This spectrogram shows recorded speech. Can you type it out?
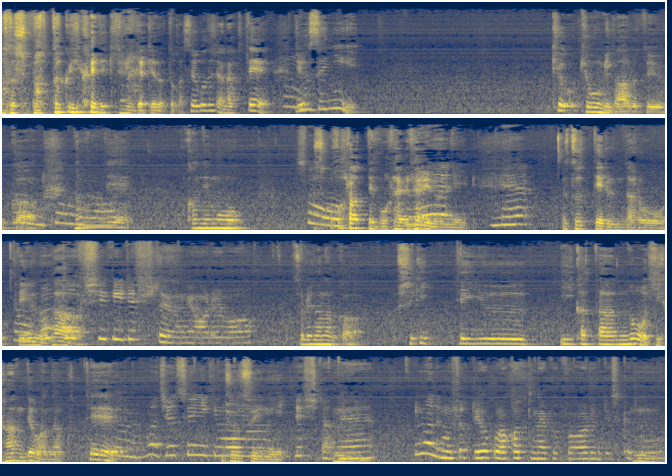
私全く理解できないんだけどとかそういうことじゃなくて、うん。純粋に興味があるというか、うんなんでお金も払ってもらえないのにね。映ってるんだろうっていうのが不思議でしたよねあれはそれがなんか不思議っていう言い方の批判ではなくて、うんまあ純粋に疑問でしたね、今でもちょっとよく分かってない部分はあるんですけど。うん。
